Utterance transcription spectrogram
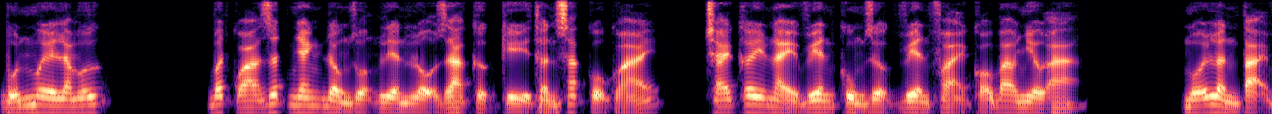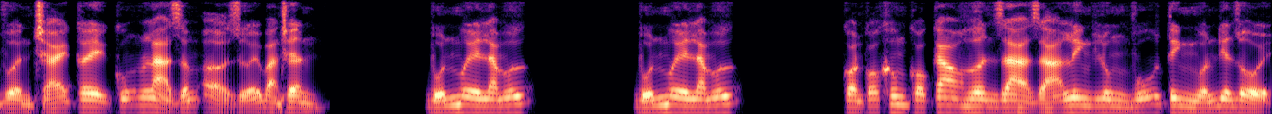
bốn mươi lăm ức. Bất quá rất nhanh đồng ruộng liền lộ ra cực kỳ thần sắc cổ quái, trái cây này viên cùng dược viên phải có bao nhiêu a? Mỗi lần tại vườn trái cây cũng là dẫm ở dưới bàn chân. bốn mươi lăm ức, bốn mươi lăm ức. Còn có không có cao hơn ra giá linh lung vũ tinh muốn điên rồi,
